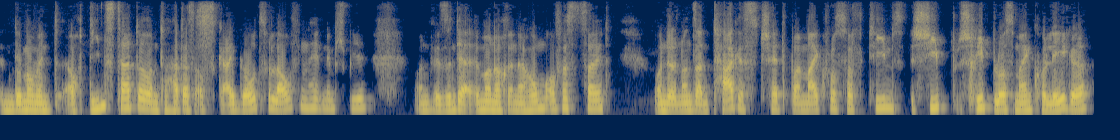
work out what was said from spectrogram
in dem Moment auch Dienst hatte und hat das auf Sky Go zu laufen hinten im Spiel. Und wir sind ja immer noch in der Homeoffice-Zeit. Und in unserem Tageschat bei Microsoft Teams schrieb, schrieb bloß mein Kollege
